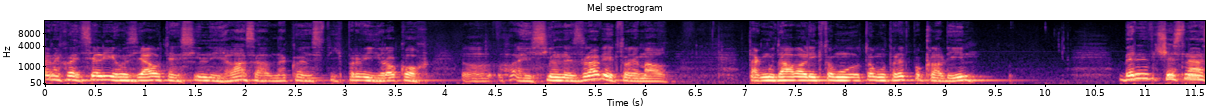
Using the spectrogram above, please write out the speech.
tak nakoniec celý jeho zjav, ten silný hlas a nakoniec v tých prvých rokoch eh, aj silné zdravie, ktoré mal, tak mu dávali k tomu, tomu predpoklady. Benedikt XVI,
